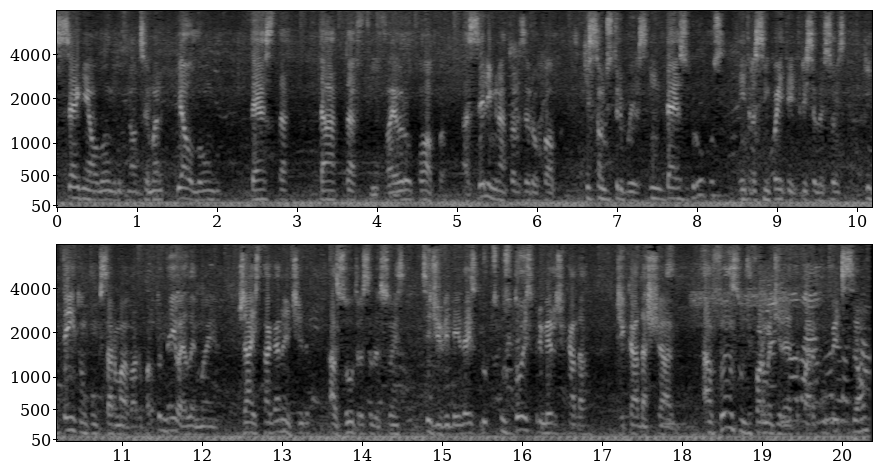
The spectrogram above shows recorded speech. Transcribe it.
seguem ao longo do final de semana e ao longo desta data FIFA. A Eurocopa, as eliminatórias da Eurocopa, que são distribuídas em 10 grupos, entre as 53 seleções que tentam conquistar uma vaga para o torneio. A Alemanha já está garantida, as outras seleções se dividem em 10 grupos, os dois primeiros de cada, de cada chave avançam de forma direta para a competição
